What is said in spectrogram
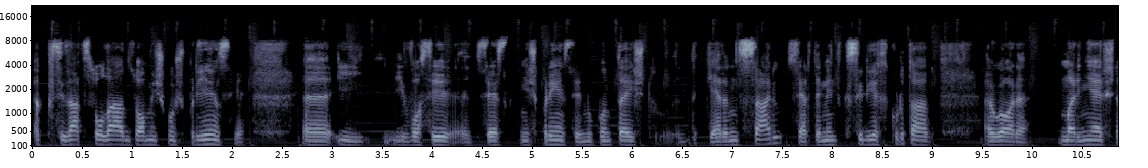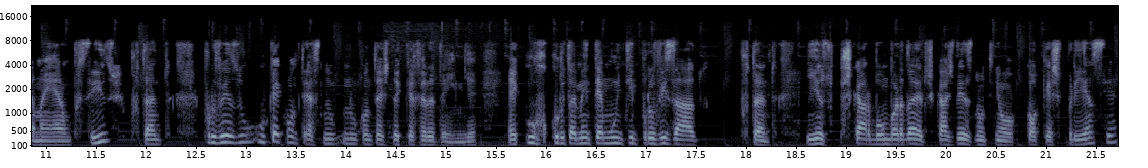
a precisar de soldados, homens com experiência, uh, e, e você dissesse que tinha experiência no contexto de que era necessário, certamente que seria recrutado. Agora, marinheiros também eram precisos, portanto, por vezes o, o que acontece no, no contexto da carreira da Índia é que o recrutamento é muito improvisado. Portanto, iam-se buscar bombardeiros que às vezes não tinham qualquer experiência,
